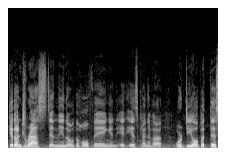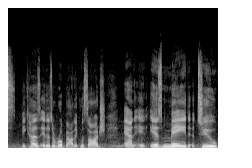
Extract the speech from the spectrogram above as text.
get undressed and you know the whole thing, and it is kind of a ordeal. But this, because it is a robotic massage, and it is made to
